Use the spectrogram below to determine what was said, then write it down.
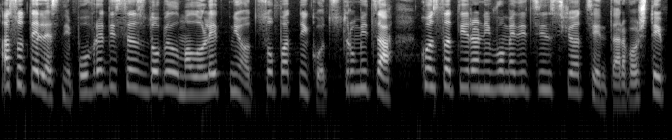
а со телесни повреди се здобил малолетниот сопатник од Струмица, констатирани во медицинската медицинскиот центар во Штип.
